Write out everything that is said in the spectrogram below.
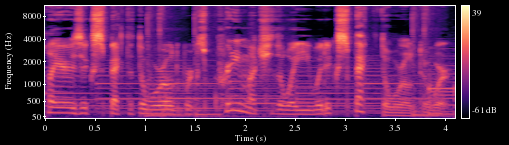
players expect that the world works pretty much the way you would expect the world to work.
